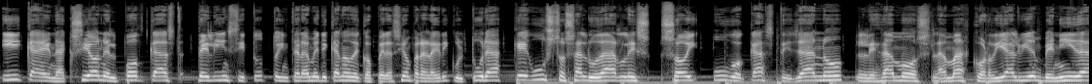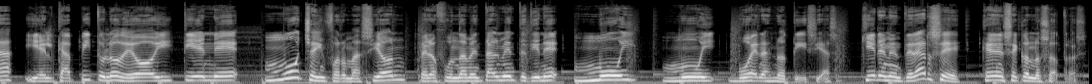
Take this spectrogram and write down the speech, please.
ICA en Acción, el podcast del Instituto Interamericano de Cooperación para la Agricultura. Qué gusto saludarles, soy Hugo Castellano, les damos la más cordial bienvenida y el capítulo de hoy tiene mucha información, pero fundamentalmente tiene muy, muy buenas noticias. ¿Quieren enterarse? Quédense con nosotros.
